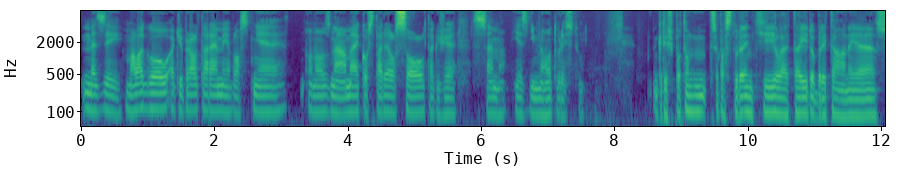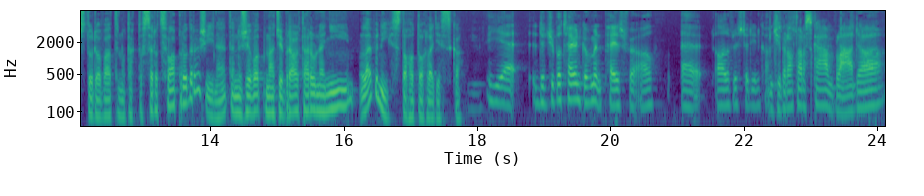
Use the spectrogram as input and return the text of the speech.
Mezi Malagou a Gibraltarem je vlastně ono známé Costa del Sol, takže sem jezdí mnoho turistů. Když potom třeba studenti létají do Británie studovat, no tak to se docela prodraží, ne? Ten život na Gibraltaru není levný z tohoto hlediska. Yeah, the Gibraltarian government pays for all, uh, all of the studying costs. Gibraltarská vláda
